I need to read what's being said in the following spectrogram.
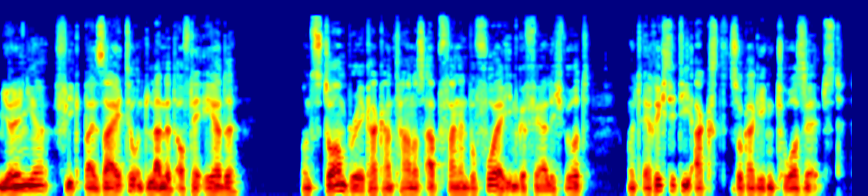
Mjölnir fliegt beiseite und landet auf der Erde, und Stormbreaker kann Thanos abfangen, bevor er ihm gefährlich wird, und er richtet die Axt sogar gegen Thor selbst.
